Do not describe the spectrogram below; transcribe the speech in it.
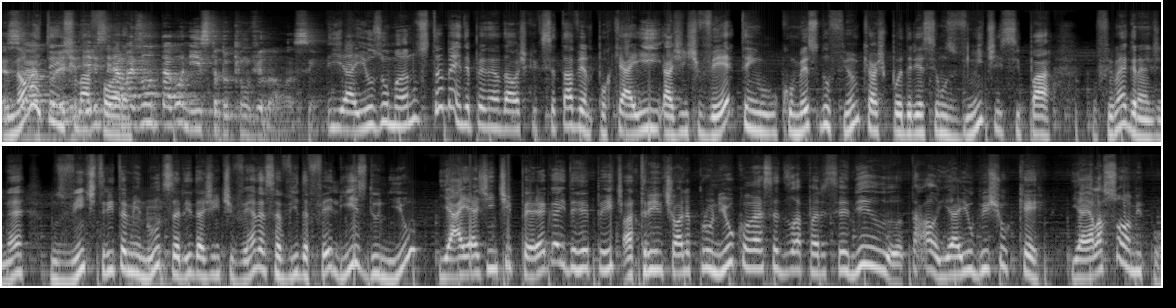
Ele não vai ter isso ele, lá ele fora. seria mais um antagonista do que um vilão, assim. E aí os humanos também, dependendo da ótica que você tá vendo. Porque aí a gente vê, tem o começo do filme, que eu acho que poderia ser uns 20, se pá. O filme é grande, né? Uns 20, 30 minutos ali da gente vendo essa vida feliz do Neil. E aí a gente pega e de repente a Trinity olha pro Neil, começa a desaparecer Neil tal. E aí o bicho o quê? E aí ela some, pô.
